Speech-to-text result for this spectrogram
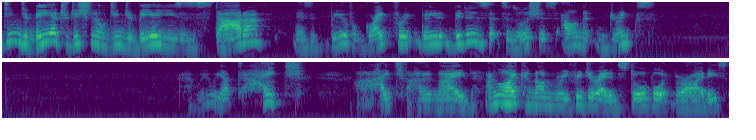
Ginger beer, traditional ginger beer uses a starter. There's a beautiful grapefruit bitters. That's a delicious element in drinks. And Where are we up to H? Oh, H for homemade. Unlike non refrigerated store bought varieties,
